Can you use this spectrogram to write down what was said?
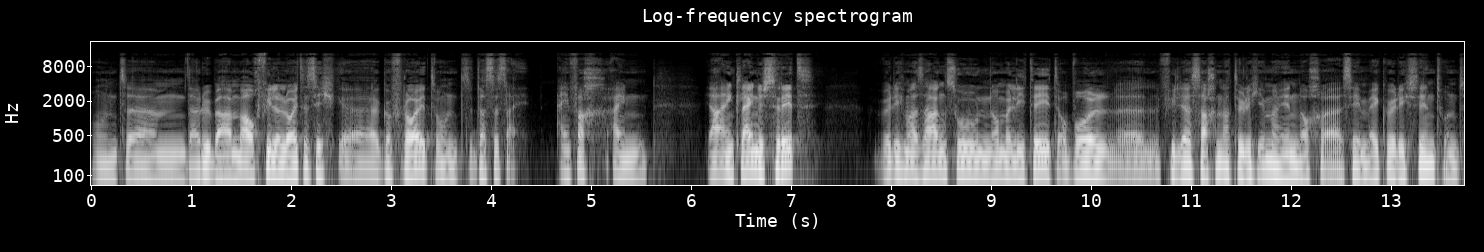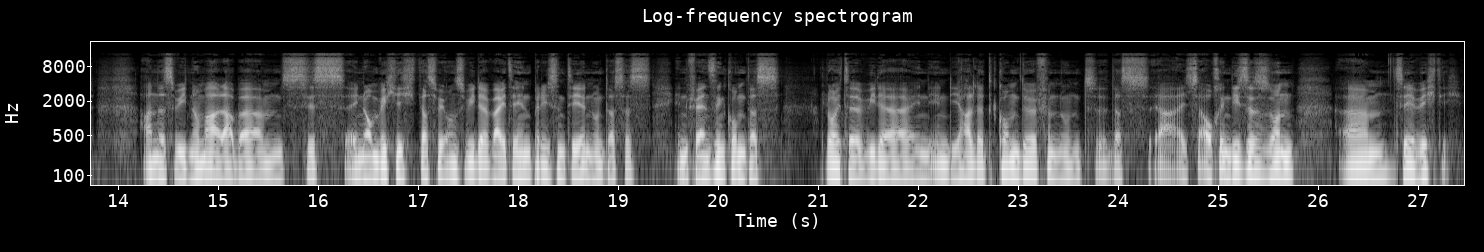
Und ähm, darüber haben auch viele Leute sich äh, gefreut. Und das ist einfach ein, ja, ein kleiner Schritt, würde ich mal sagen, zu Normalität, obwohl äh, viele Sachen natürlich immerhin noch äh, sehr merkwürdig sind und anders wie normal. Aber ähm, es ist enorm wichtig, dass wir uns wieder weiterhin präsentieren und dass es in Fernsehen kommt, dass Leute wieder in, in die Halle kommen dürfen. Und das ja, ist auch in dieser Saison ähm, sehr wichtig.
